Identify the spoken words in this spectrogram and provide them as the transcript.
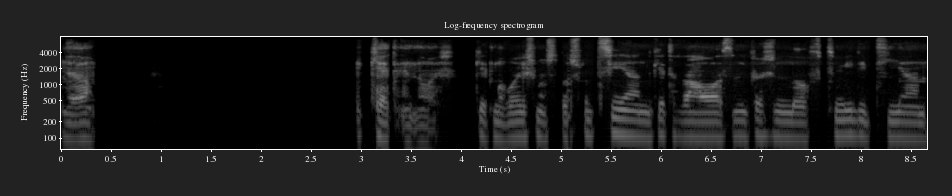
ja, kehrt in euch. Geht mal ruhig mal spazieren, geht raus in frische Luft, meditieren,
